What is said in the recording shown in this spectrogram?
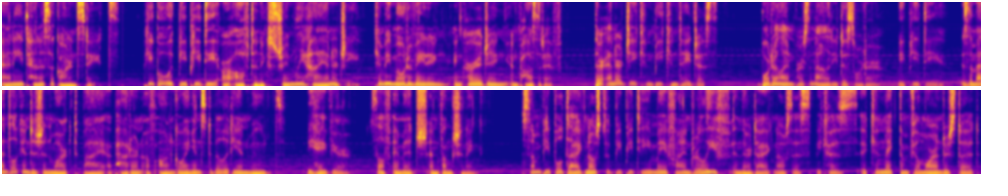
Annie Tanasugarn states, people with BPD are often extremely high energy, can be motivating, encouraging, and positive. Their energy can be contagious. Borderline personality disorder, BPD, is the mental condition marked by a pattern of ongoing instability in moods, behavior, self-image, and functioning. Some people diagnosed with BPD may find relief in their diagnosis because it can make them feel more understood.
